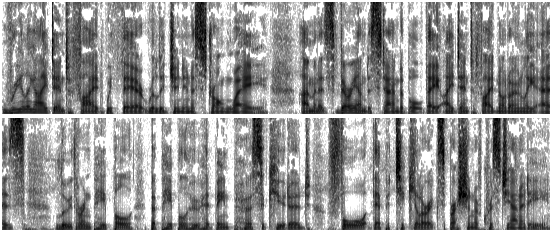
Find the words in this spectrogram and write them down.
really identified with their religion in a strong way, um, and it's very understandable. They identified not only as Lutheran people, but people who had been persecuted for their particular expression of Christianity,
